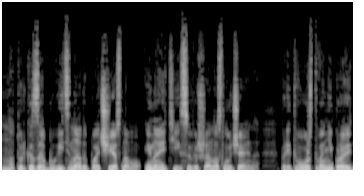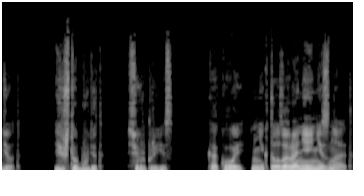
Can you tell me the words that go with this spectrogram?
Но только забыть надо по-честному и найти совершенно случайно. Притворство не пройдет. И что будет? Сюрприз. Какой? Никто заранее не знает.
